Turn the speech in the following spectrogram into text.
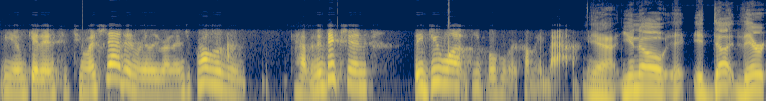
you know get into too much debt and really run into problems and have an addiction they do want people who are coming back. Yeah, you know, it, it does. There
